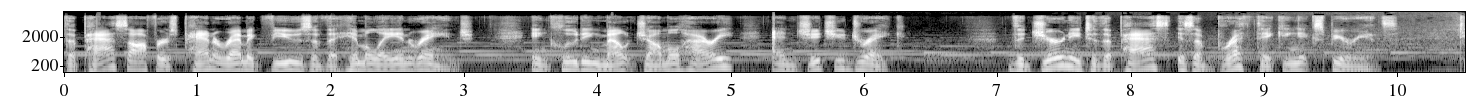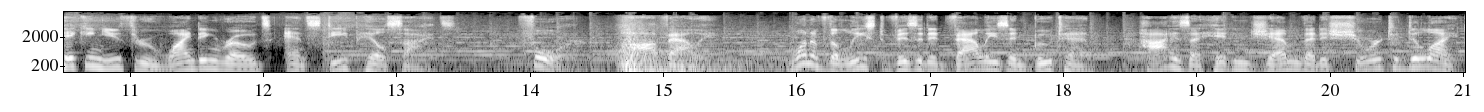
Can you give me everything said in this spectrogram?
The pass offers panoramic views of the Himalayan range, including Mount Jomolhari and Jichu Drake. The journey to the pass is a breathtaking experience, taking you through winding roads and steep hillsides. 4. Ha Valley One of the least visited valleys in Bhutan, Ha is a hidden gem that is sure to delight.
